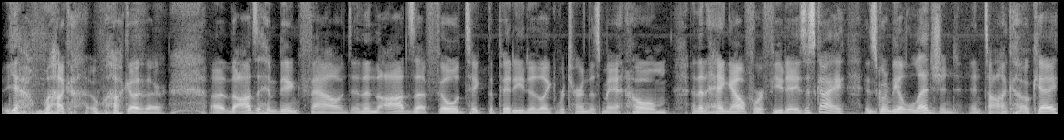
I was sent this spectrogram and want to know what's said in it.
Yeah, Umaga, Umaga there. Uh, the odds of him being found, and then the odds that Phil would take the pity to like return this man home and then hang out for a few days. This guy is going to be a legend in Tonga. Okay,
